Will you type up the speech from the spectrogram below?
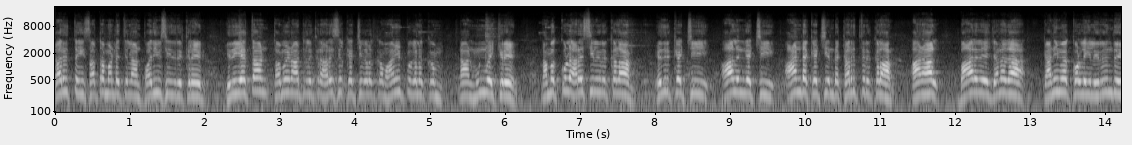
கருத்தை சட்டமன்றத்தில் நான் பதிவு செய்திருக்கிறேன். இதையேத்தான் தமிழ்நாட்டில் இருக்கிற அரசியல் கட்சிகளுக்கும் அமைப்புகளுக்கும் நான் முன்வைக்கிறேன். நமக்குள் அரசியல் இருக்கலாம் எதிர்க்கட்சி ஆளுங்கட்சி ஆண்ட கட்சி என்ற கருத்து இருக்கலாம். ஆனால் பாரதிய ஜனதா கனிம கொள்ளையில் இருந்து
